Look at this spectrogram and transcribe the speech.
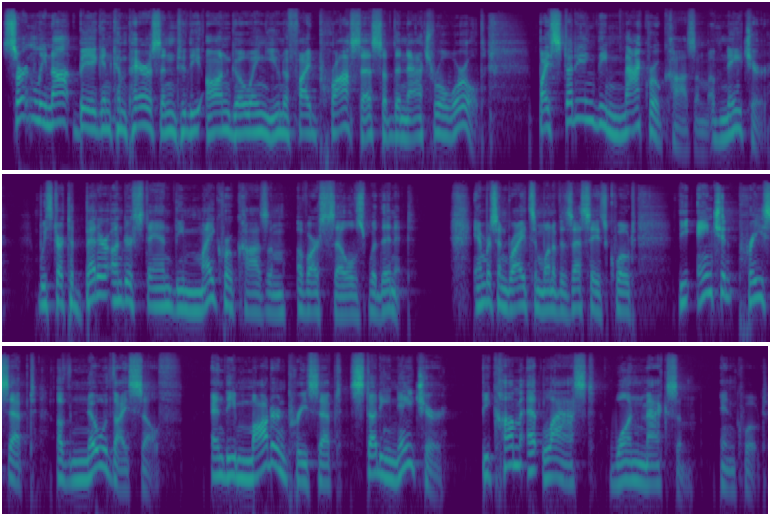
certainly not big in comparison to the ongoing unified process of the natural world. By studying the macrocosm of nature, we start to better understand the microcosm of ourselves within it. Emerson writes in one of his essays, quote, "The ancient precept of know thyself and the modern precept study nature become at last one maxim." End quote.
